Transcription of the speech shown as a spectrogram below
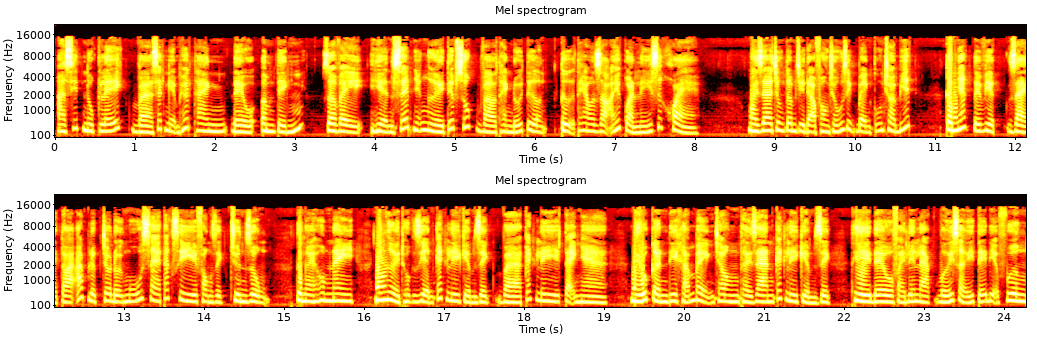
axit nucleic và xét nghiệm huyết thanh đều âm tính. Do vậy, hiện xếp những người tiếp xúc vào thành đối tượng tự theo dõi quản lý sức khỏe. Ngoài ra, Trung tâm Chỉ đạo Phòng chống dịch bệnh cũng cho biết, cân nhắc tới việc giải tỏa áp lực cho đội ngũ xe taxi phòng dịch chuyên dụng – từ ngày hôm nay, những người thuộc diện cách ly kiểm dịch và cách ly tại nhà nếu cần đi khám bệnh trong thời gian cách ly kiểm dịch thì đều phải liên lạc với Sở Y tế địa phương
